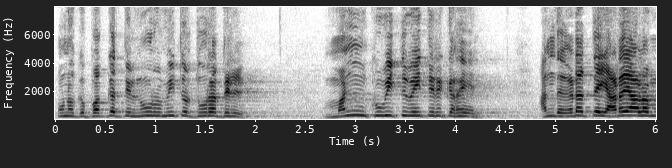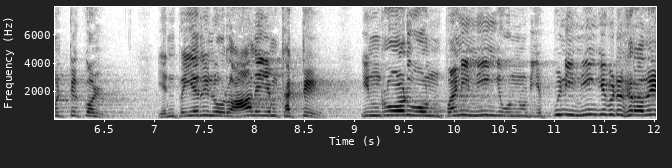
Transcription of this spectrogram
உனக்கு பக்கத்தில் நூறு மீட்டர் தூரத்தில் மண் குவித்து வைத்திருக்கிறேன். அந்த இடத்தை அடையாளமிட்டுக்கொள் என் பெயரில் ஒரு ஆலயம் கட்டு. இன்றோடு உன் பணி நீங்கி உன்னுடைய பிணி நீங்கி விடுகிறது.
